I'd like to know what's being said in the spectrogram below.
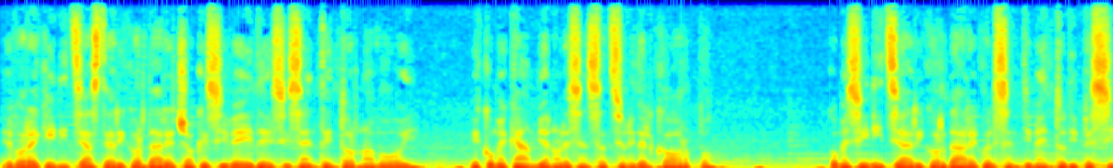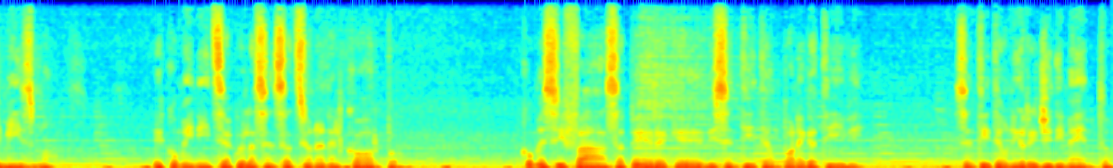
E vorrei che iniziaste a ricordare ciò che si vede e si sente intorno a voi e come cambiano le sensazioni del corpo, come si inizia a ricordare quel sentimento di pessimismo e come inizia quella sensazione nel corpo. Come si fa a sapere che vi sentite un po' negativi? Sentite un irrigidimento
